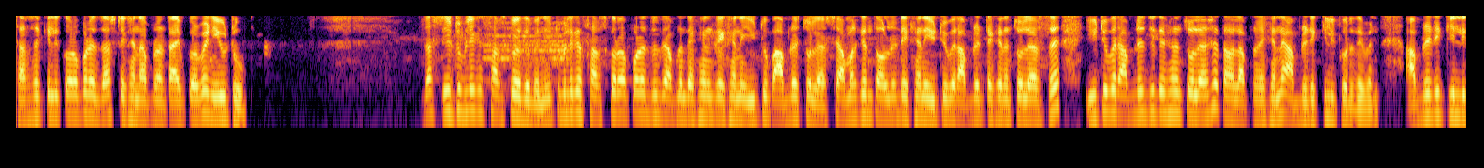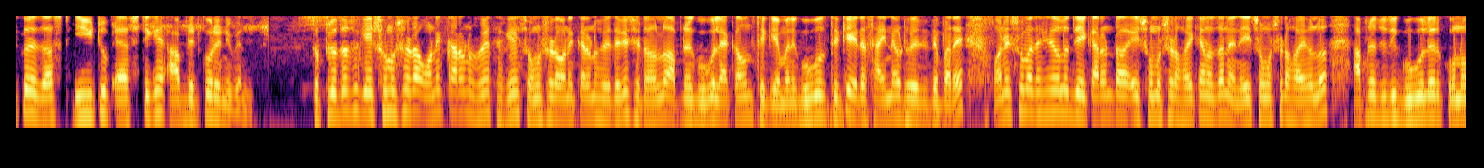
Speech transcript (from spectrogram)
সার্চে ক্লিক করার পরে জাস্ট এখানে আপনারা টাইপ করবেন ইউটিউব জাস্ট ইউটিউব লিখে সার্চ করে দেবেন। ইউটিউব লিখে সার্চ করার পরে যদি আপনি দেখেন যে এখানে ইউটিউব আপডেট চলে আসছে, আমার কিন্তু অলরেডি এখানে ইউটিউবের আপডেট এখানে চলে আসছে। ইউটিউবের আপডেট যদি এখানে চলে আসে, তাহলে আপনার এখানে আপডেটে ক্লিক করে দেবেন। আপডেটে ক্লিক করে জাস্ট ইউটিউব অ্যাপসটিকে আপডেট করে নেবেন। তো প্রিয় দর্শক, এই সমস্যাটা অনেক কারণ হয়ে থাকে। সমস্যাটা অনেক কারণ হয়ে থাকে। সেটা হলো আপনার গুগল অ্যাকাউন্ট থেকে মানে গুগল থেকে এটা সাইন আউট হয়ে যেতে পারে। অনেক সময় দেখা গেলো যে এই কারণটা এই সমস্যাটা হয় কেন জানেন? এই সমস্যাটা হয় হলো আপনি যদি গুগলের কোনো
